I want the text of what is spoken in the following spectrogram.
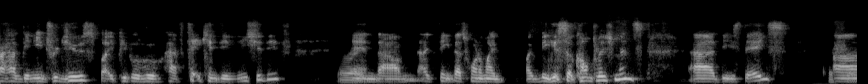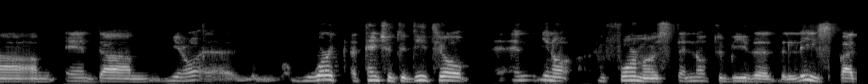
I have been introduced by people who have taken the initiative. Right. and um, i think that's one of my, my biggest accomplishments uh, these days Sure. Um, and um, you know uh, work attention to detail and you know and foremost and not to be the the least but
